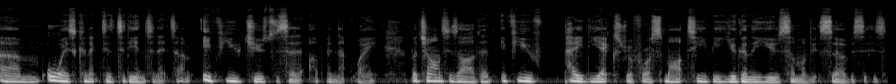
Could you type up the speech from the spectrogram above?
um, always connected to the internet um, if you choose to set it up in that way. But chances are that if you've paid the extra for a smart TV, you're going to use some of its services.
